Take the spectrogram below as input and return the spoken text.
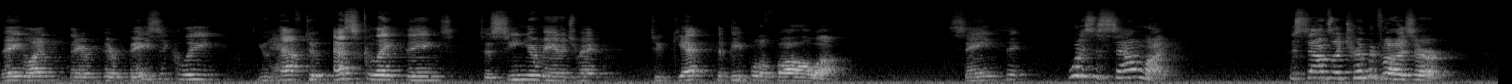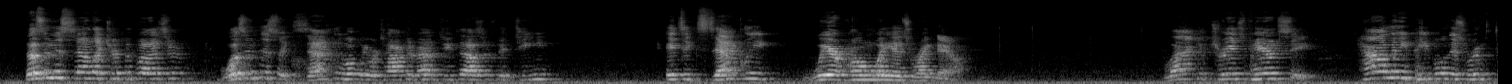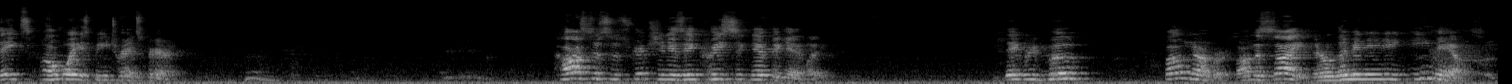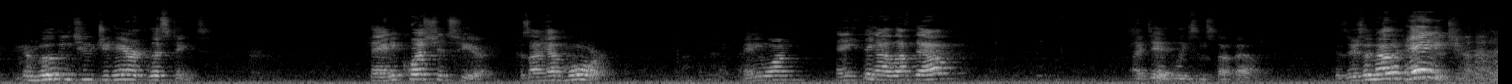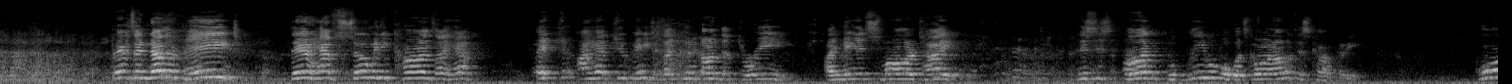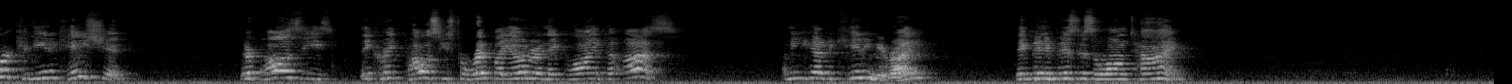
They like they're they're basically you have to escalate things to senior management to get the people to follow up. Same thing. What does this sound like? This sounds like TripAdvisor. Doesn't this sound like TripAdvisor? Wasn't this exactly what we were talking about in 2015? It's exactly where HomeAway is right now. Lack of transparency. How many people in this room thinks HomeAway is being transparent? Cost of subscription has increased significantly. They've removed phone numbers on the site. They're eliminating emails. They're moving to generic listings. Okay, any questions here? Because I have more. Anyone? Anything I left out? I did leave some stuff out. Because there's another page. there's another page. There have so many cons. I have. I had two pages. I could have gone to three. I made it smaller type. This is unbelievable what's going on with this company. Poor communication. Their policies, they create policies for rent by owner and they apply them to us. I mean, you got to be kidding me, right? They've been in business a long time.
